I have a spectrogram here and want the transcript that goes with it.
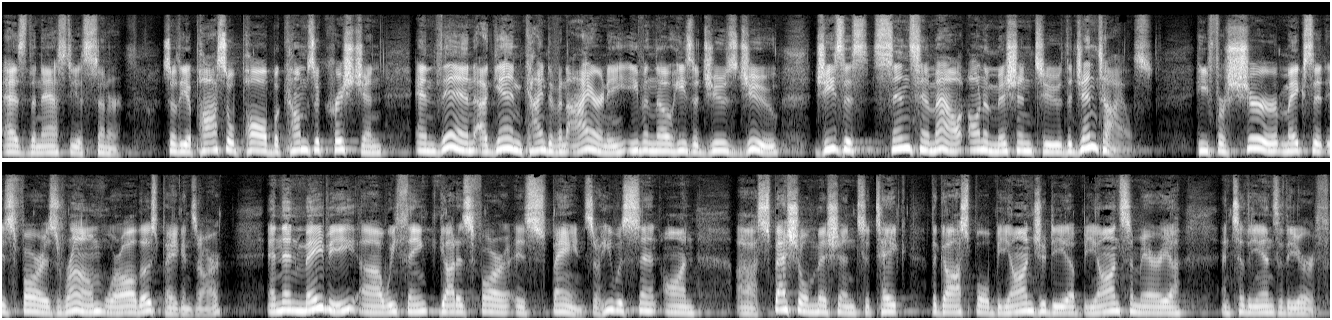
as the nastiest sinner. So the Apostle Paul becomes a Christian and then, again, kind of an irony, even though he's a Jew's Jew, Jesus sends him out on a mission to the Gentiles. He for sure makes it as far as Rome, where all those pagans are. And then maybe uh, we think got as far as Spain. So he was sent on a special mission to take the gospel beyond Judea, beyond Samaria, and to the ends of the earth.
